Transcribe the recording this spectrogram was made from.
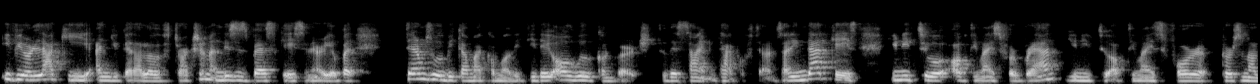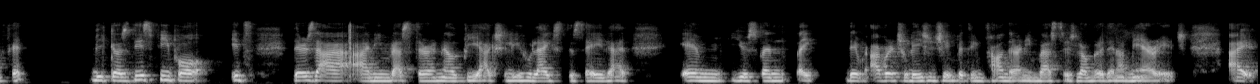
if you're lucky and you get a lot of traction, and this is best case scenario, but terms will become a commodity. They all will converge to the same type of terms. And in that case, you need to optimize for brand, you need to optimize for personal fit, because these people it's there's a, an investor, an LP actually, who likes to say that um, you spend like the average relationship between founder and investor is longer than a marriage. I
